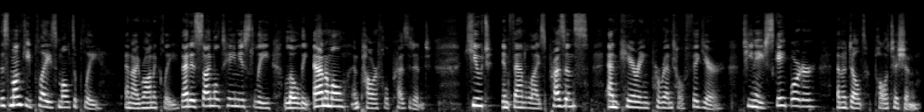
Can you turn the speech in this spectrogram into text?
This monkey plays multiply and ironically. That is simultaneously lowly animal and powerful president, cute infantilized presence and caring parental figure, teenage skateboarder and adult politician.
